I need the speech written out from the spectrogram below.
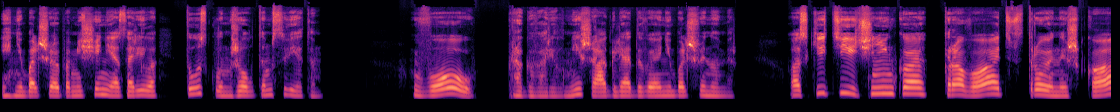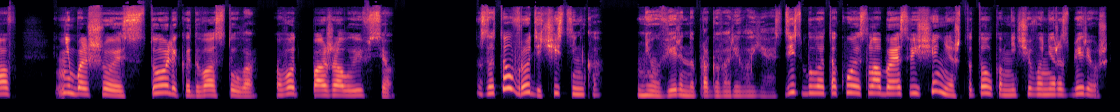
и небольшое помещение озарило тусклым желтым светом. «Воу!» — проговорил Миша, оглядывая небольшой номер. Аскетичненько, кровать, встроенный шкаф, небольшой столик и два стула. Вот, пожалуй, и все. Зато вроде чистенько, неуверенно проговорила я. Здесь было такое слабое освещение, что толком ничего не разберешь.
